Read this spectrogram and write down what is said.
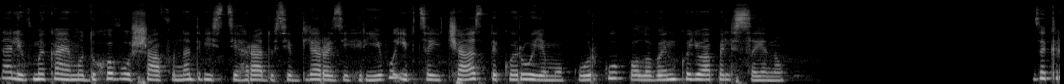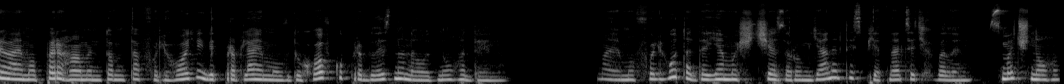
Далі вмикаємо духову шафу на 200 градусів для розігріву і в цей час декоруємо курку половинкою апельсину. Закриваємо пергаментом та фольгою і відправляємо в духовку приблизно на 1 годину. Маємо фольгу та даємо ще зарум'янитись 15 хвилин. Смачного!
